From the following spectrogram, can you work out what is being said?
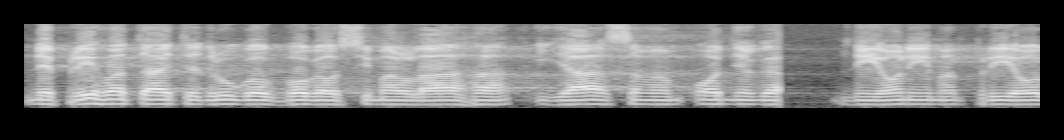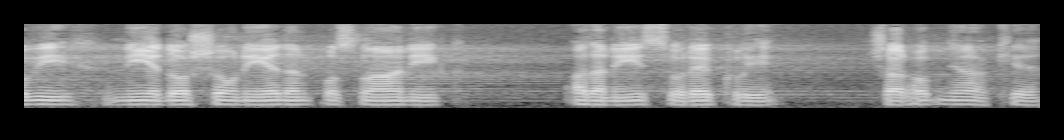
Ne prihvatajte drugog Boga osim Allaha, ja sam vam od njega, ni onima prije ovih nije došao ni jedan poslanik, a da nisu rekli čarobnjak je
